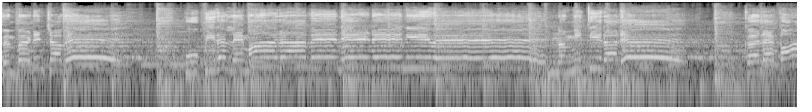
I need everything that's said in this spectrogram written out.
వెంబడించావే? Well, they're.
